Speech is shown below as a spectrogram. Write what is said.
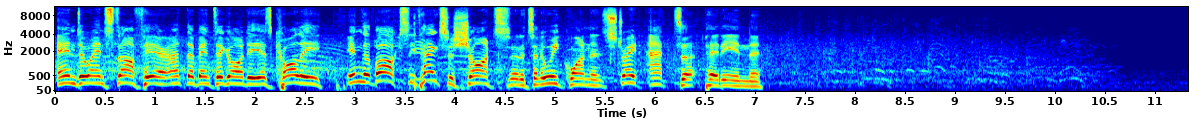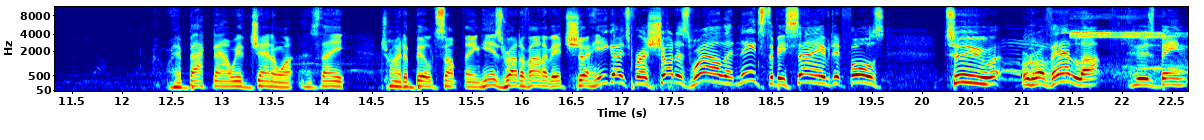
End-to-end stuff here at the Bentegodi as Colley in the box. He takes a shot, it's a weak one, and straight at uh, Perin. We're back now with Genoa as they try to build something. Here's Radovanovic. Uh, he goes for a shot as well. It needs to be saved. It falls to Rovella, who's been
